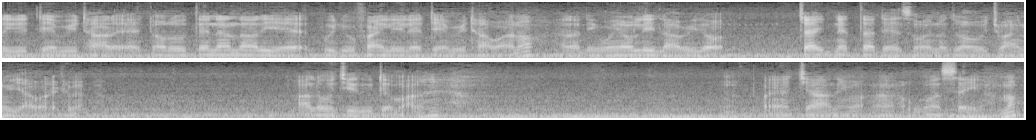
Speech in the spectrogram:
လေးတွေတင်ပေးထားတယ်ကျွန်တော်တို့တင်တန်းသားတွေရဲ့ဗီဒီယိုဖိုင်လေးလည်းတင်ပေးထားပါနော်အဲ့ဒါဒီဝင်ရောက်လေ့လာပြီးတော့ကြိုက်နဲ့တက်တယ်ဆိုရင်တော့ကျွန်တော်တို့ join လို့ရပါတယ်ခင်ဗျအားလုံးကျေးဇူးတင်ပါတယ် ပိုင်းကကြာနေမှာအာဥပမာစိတ်နော်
